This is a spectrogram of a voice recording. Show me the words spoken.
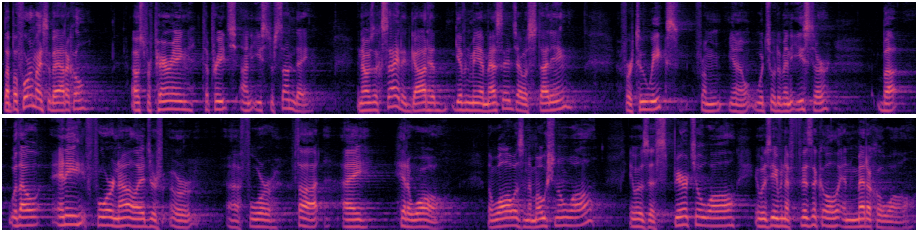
But before my sabbatical, I was preparing to preach on Easter Sunday. And I was excited. God had given me a message. I was studying for two weeks from, you know, which would have been Easter, but without any foreknowledge or, or uh, forethought, I hit a wall. The wall was an emotional wall. It was a spiritual wall. It was even a physical and medical wall.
